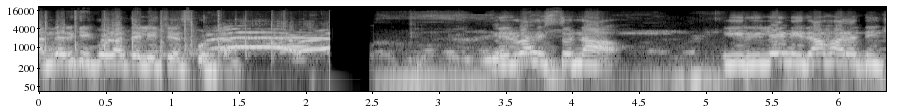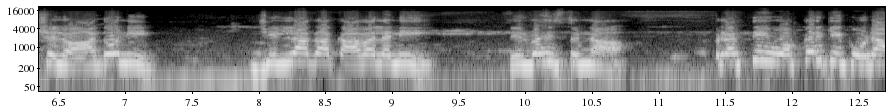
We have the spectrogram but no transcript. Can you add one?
అందరికీ కూడా తెలియజేసుకుంటాం నిర్వహిస్తున్న ఈ రిలే నిరాహార దీక్షలు ఆదోని జిల్లాగా కావాలని నిర్వహిస్తున్న ప్రతి ఒక్కరికి కూడా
